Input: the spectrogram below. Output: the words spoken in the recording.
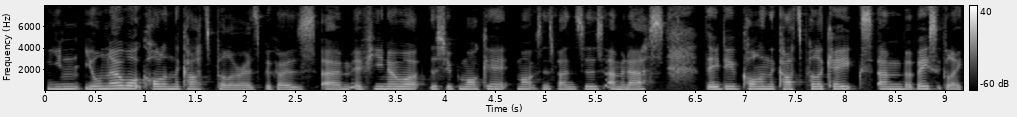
you you'll know what Colin the Caterpillar is because um, if you know what the supermarket Marks and Spencers M&S they do Colin the Caterpillar cakes. Um, but basically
